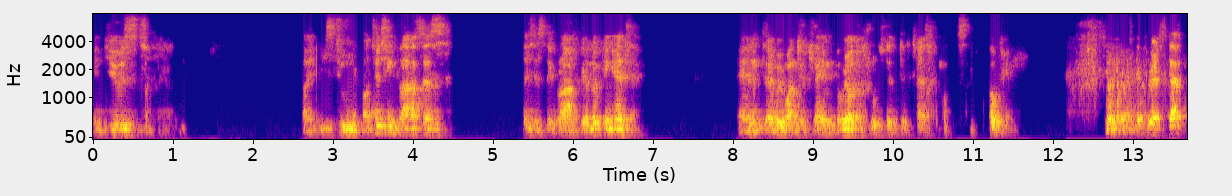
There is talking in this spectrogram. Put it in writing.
induced by these two partition classes. This is the graph we are looking at. And uh, we want to claim, we want to prove that the test. works. Okay. So The first step.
